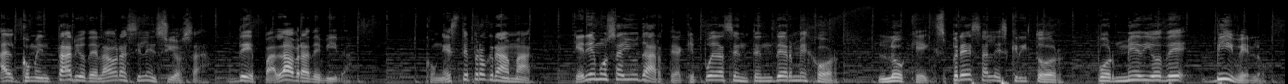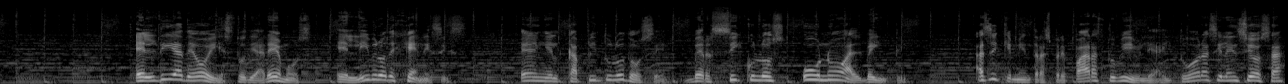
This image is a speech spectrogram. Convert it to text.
al comentario de la hora silenciosa de Palabra de Vida. Con este programa queremos ayudarte a que puedas entender mejor lo que expresa el escritor por medio de Vívelo. El día de hoy estudiaremos el libro de Génesis en el capítulo 12, versículos 1 al 20. Así que mientras preparas tu Biblia y tu hora silenciosa,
